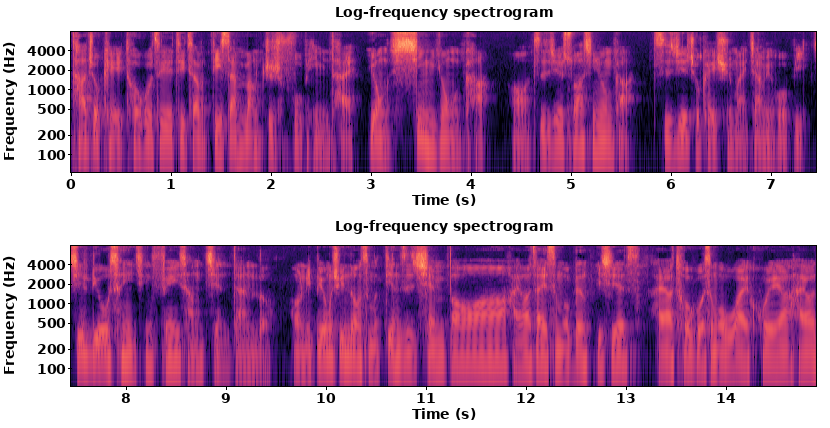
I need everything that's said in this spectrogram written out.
他就可以透过这些第三第三方支付平台，用信用卡哦，直接刷信用卡。直接就可以去买加密货币，其实流程已经非常简单了。哦，你不用去弄什么电子钱包啊，还要在什么跟一些还要透过什么外汇啊，还要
